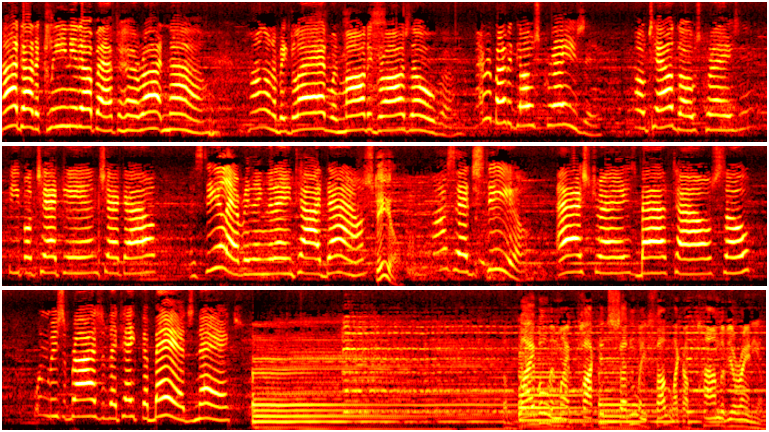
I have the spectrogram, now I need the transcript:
I gotta clean it up after her right now. I'm gonna be glad when Mardi Gras is over. Everybody goes crazy. Hotel goes crazy. People check in, check out, and steal everything that ain't tied down. Steal? I said steal. Ashtrays, bath towels, soap. Wouldn't be surprised if they take the beds next. The Bible in my pocket suddenly felt like a pound of uranium.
